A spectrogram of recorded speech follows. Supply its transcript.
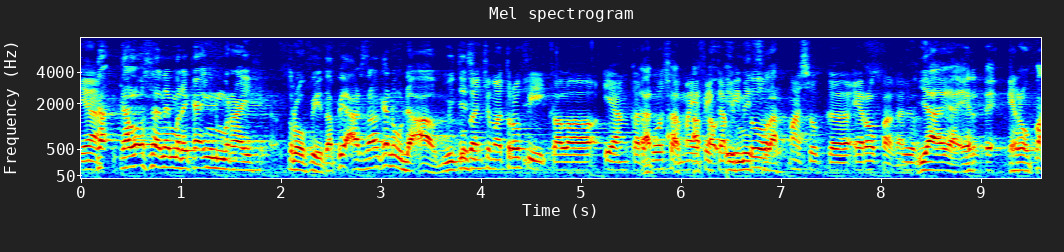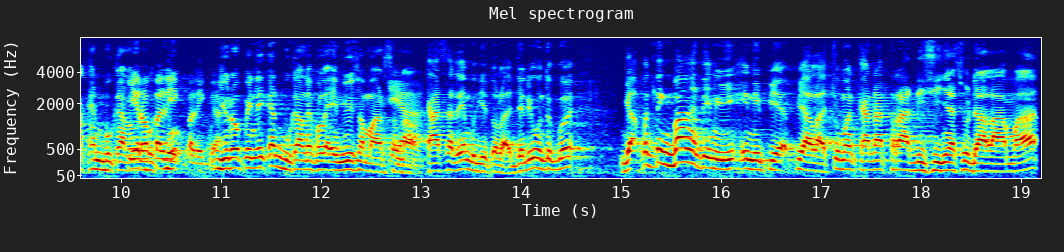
Ya. Ka- kalau seandainya mereka ingin meraih trofi, tapi Arsenal kan udah out, which is Bukan cuma trofi, kalau yang Karbo sama FA Cup itu lah. masuk ke Eropa kan. Ya ya Er- E- Eropa kan bukan Europa League paling nggak. European League kan bukan level MU sama Arsenal. Iya. Kasarnya begitulah. Jadi untuk gue nggak penting banget ini ini pi- piala. Cuman karena tradisinya sudah lama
